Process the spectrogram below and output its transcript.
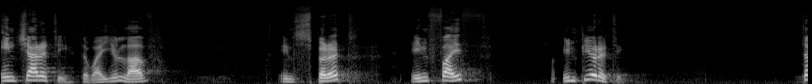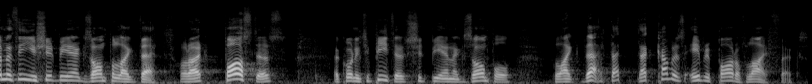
in charity, the way you love, in spirit, in faith, in purity. Timothy, you should be an example like that. All right? Pastors, according to Peter, should be an example like that. That, that covers every part of life, folks.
